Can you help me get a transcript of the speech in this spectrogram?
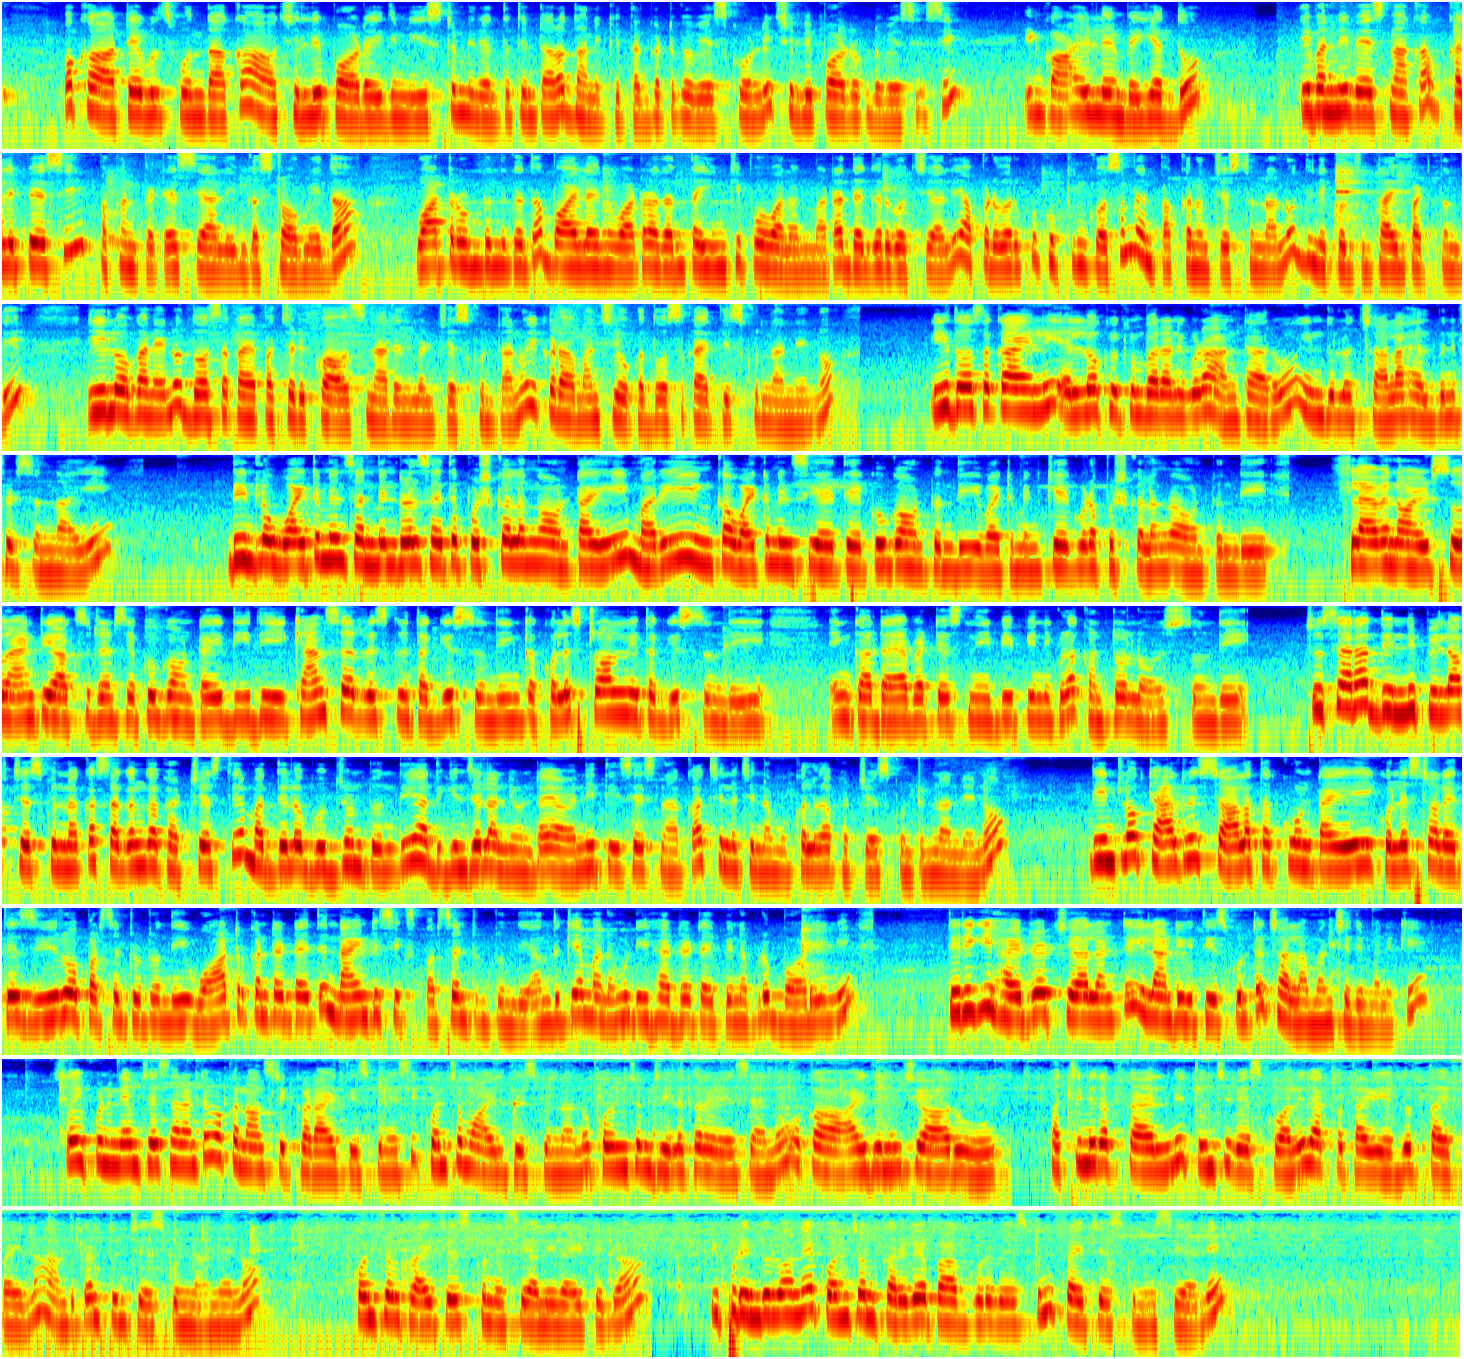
ఒక టేబుల్ స్పూన్ దాకా చిల్లీ పౌడర్. ఇది మీ ఇష్టం మీరు ఎంత తింటారో దానికి తగ్గట్టుగా వేసుకోండి. చిల్లీ పౌడర్ కూడా వేసేసి ఇంకా ఆయిల్ ఏం వేయద్దు. ఇవన్నీ వేసినాక కలిపేసి పక్కన పెట్టేసేయాలి ఇంకా స్టవ్ మీద. వాటర్ ఉంటుంది కదా బాయిల్ అయిన వాటర్ అదంతా ఇంకిపోవాలన్నమాట దగ్గరకు వచ్చేయాలి అప్పటి వరకు కుకింగ్ కోసం నేను పక్కన ఉంచేస్తున్నాను దీనికి కొంచెం టైం పడుతుంది. ఈలోగా నేను దోసకాయ పచ్చడికి కావాల్సిన అరేంజ్మెంట్ చేసుకుంటాను. ఇక్కడ మంచి ఒక దోసకాయ తీసుకున్నాను నేను. ఈ దోసకాయని ఎల్లో క్యూక్యుంబర్ అని కూడా అంటారు. ఇందులో చాలా హెల్త్ బెనిఫిట్స్ ఉన్నాయి. దీంట్లో వైటమిన్స్ అండ్ మినరల్స్ అయితే పుష్కలంగా ఉంటాయి. మరి ఇంకా వైటమిన్ సి అయితే ఎక్కువగా ఉంటుంది. వైటమిన్ కే కూడా పుష్కలంగా ఉంటుంది. ఫ్లావెనాయిడ్స్ యాంటీ ఆక్సిడెంట్స్ ఎక్కువగా ఉంటాయి. ఇది ఇది క్యాన్సర్ రిస్క్ని తగ్గిస్తుంది ఇంకా కొలెస్ట్రాల్ని తగ్గిస్తుంది ఇంకా డయాబెటీస్ని బీపీని కూడా కంట్రోల్లో ఉంచుతుంది చూసారా? దీన్ని పీల్ ఆఫ్ చేసుకున్నాక సగంగా కట్ చేస్తే మధ్యలో గుజ్జు ఉంటుంది అది గింజలు అన్నీ ఉంటాయి అవన్నీ తీసేసినాక చిన్న చిన్న ముక్కలుగా కట్ చేసుకుంటున్నాను నేను. దీంట్లో క్యాలరీస్ చాలా తక్కువ ఉంటాయి కొలెస్ట్రాల్ అయితే జీరో పర్సెంట్ ఉంటుంది వాటర్ కంటెంట్ అయితే నైంటీ సిక్స్ పర్సెంట్ ఉంటుంది. అందుకే మనము డిహైడ్రేట్ అయిపోయినప్పుడు బాడీని తిరిగి హైడ్రేట్ చేయాలంటే ఇలాంటివి తీసుకుంటే చాలా మంచిది మనకి. సో ఇప్పుడు నేను ఏం చేశానంటే ఒక నాన్ స్టిక్ కడాయి తీసుకునేసి కొంచెం ఆయిల్ తీసుకున్నాను కొంచెం జీలకర్ర వేసాను ఒక ఐదు నుంచి ఆరు పచ్చిమిరపకాయలని తుంచి వేసుకోవాలి లేకపోతే అవి ఎగురుతాయి పైన అందుకని తుంచి వేసుకున్నాను నేను. కొంచెం ఫ్రై చేసుకునేసేయాలి లైట్గా. ఇప్పుడు ఇందులోనే కొంచెం కరివేపాకు కూడా వేసుకుని ఫ్రై చేసుకునేసేయాలి.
